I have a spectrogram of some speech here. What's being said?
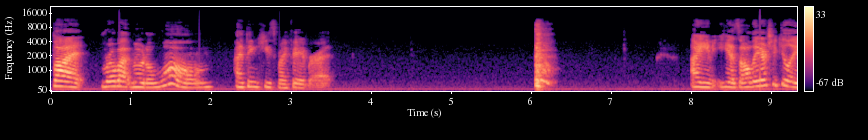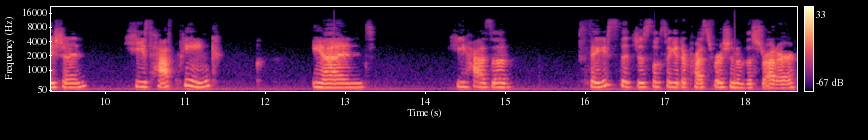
But robot mode alone, I think he's my favorite. I mean, he has all the articulation. He's half pink, and he has a face that just looks like a depressed version of the Strutter.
